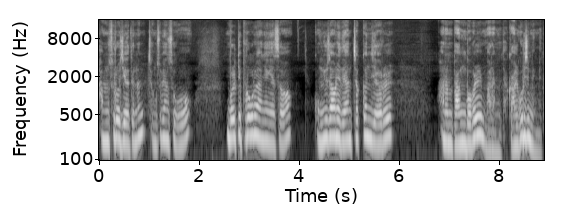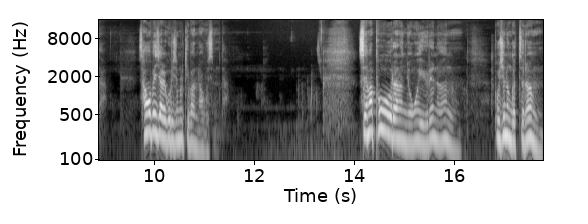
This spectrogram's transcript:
함수로 제어되는 정수 변수고 멀티 프로그램 환경에서 공유 자원에 대한 접근 제어를 하는 방법을 말합니다. 그 알고리즘입니다. 상호 배제 알고리즘을 기반으로 하고 있습니다. 세마포라는 용어의 유래는 보시는 것처럼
